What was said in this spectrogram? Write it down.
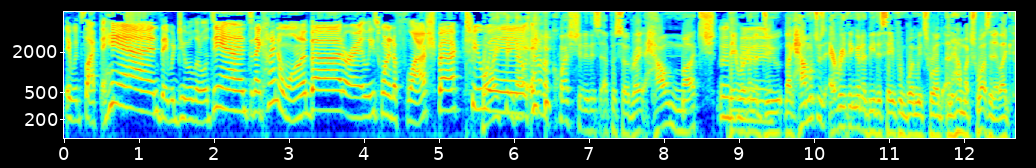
they would slap the hand, they would do a little dance, and I kind of wanted that, or I at least wanted a flashback to Well, it. I think that was kind of a question in this episode, right? How much they were going to do, like, how much was everything going to be the same from Boy Meets World, and how much wasn't it? Like,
